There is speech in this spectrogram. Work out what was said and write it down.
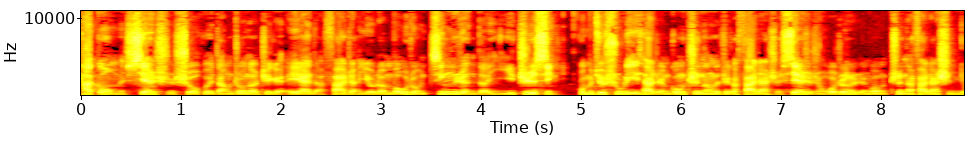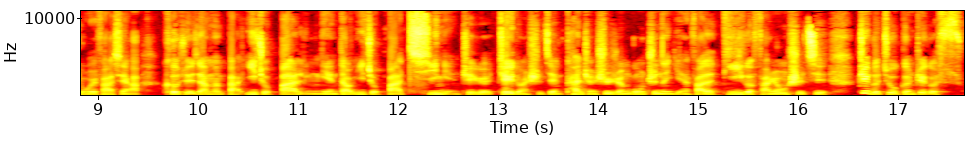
它跟我们现实社会当中的这个 AI 的发展有了某种惊人的一致性。我们去梳理一下人工智能的这个发展史，现实生活中的人工智能发展史，你就会发现啊，科学家们把1980年到1987年这个这段时间看成是人工智能研发的第一个繁荣时期。这个就跟这个苏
